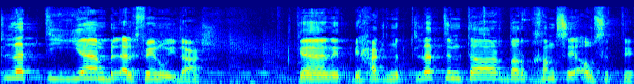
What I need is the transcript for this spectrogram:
ثلاثة أيام بال 2011 كانت بحجم 3 أمتار ضرب خمسة أو ستة.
